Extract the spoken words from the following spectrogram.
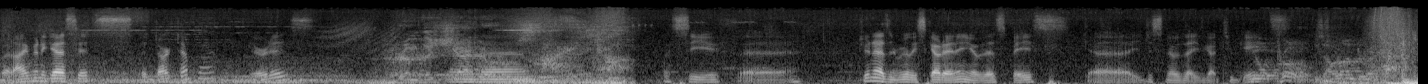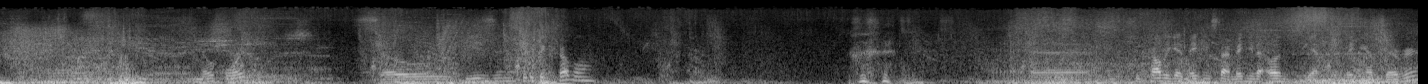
But I'm gonna guess it's the Dark Templar. There it is. from And, uh, let's see if uh, Jun hasn't really scouted any of this base. Uh, he just knows that he's got two gates. No fort, so he's in pretty big trouble. uh, should probably get making start making that. Oh, yeah, making observer.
